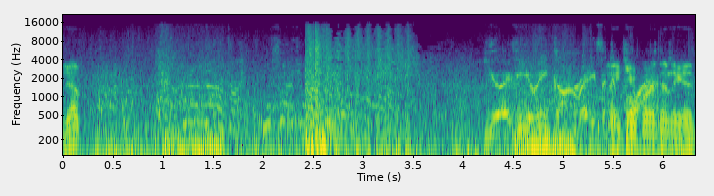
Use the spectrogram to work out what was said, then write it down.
Yep. UAV recon ready for Thank you for attending it.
